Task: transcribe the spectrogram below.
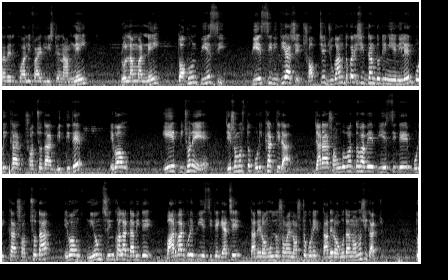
তাদের কোয়ালিফাইড লিস্টে নাম নেই রোল নাম্বার নেই। তখন পিএসসি পিএসসির ইতিহাসে সবচেয়ে যুগান্তকারী সিদ্ধান্তটি নিয়ে নিলেন পরীক্ষার স্বচ্ছতার ভিত্তিতে। এবং এর পিছনে যে সমস্ত পরীক্ষার্থীরা, যারা সংঘবদ্ধভাবে পিএসসিতে পরীক্ষার স্বচ্ছতা এবং নিয়ম শৃঙ্খলার দাবিতে বারবার করে পিএসসিতে গেছে, তাদের অমূল্য সময় নষ্ট করে তাদের অবদান অনস্বীকার্য। তো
